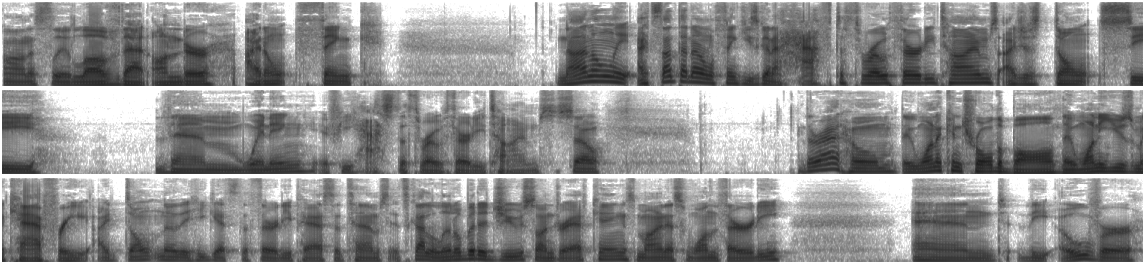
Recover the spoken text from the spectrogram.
honestly love that under. I don't think. Not only, it's not that I don't think he's going to have to throw 30 times. I just don't see them winning if he has to throw 30 times. So they're at home. They want to control the ball. They want to use McCaffrey. I don't know that he gets the 30 pass attempts. It's got a little bit of juice on DraftKings, minus 130. And the over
